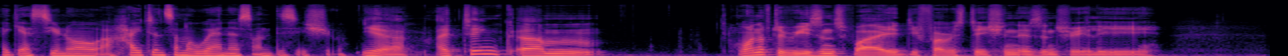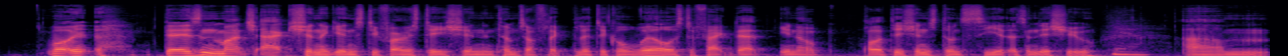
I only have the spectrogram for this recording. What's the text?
I guess, you know, heighten some awareness on this issue? Yeah, I think um, one of the reasons why deforestation isn't really well, it, there isn't much action against deforestation in terms of like political will. It's the fact that you know politicians don't see it as an issue. Yeah. Um,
